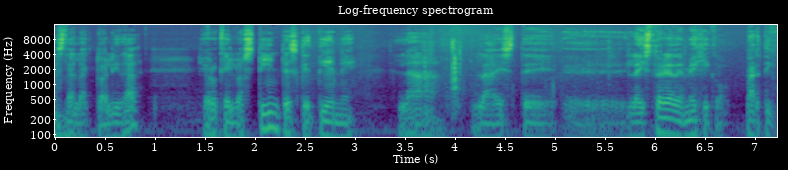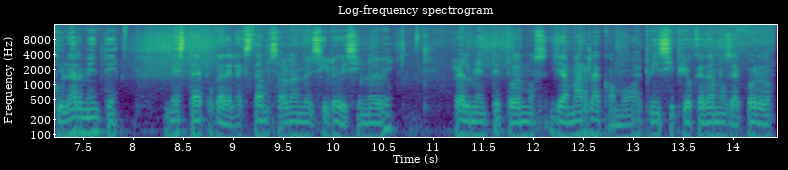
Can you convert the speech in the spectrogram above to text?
hasta la actualidad, yo creo que los tintes que tiene la, la, este, eh, la historia de México, particularmente en esta época de la que estamos hablando del siglo XIX, realmente podemos llamarla como al principio quedamos de acuerdo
